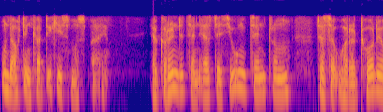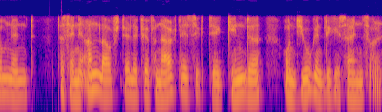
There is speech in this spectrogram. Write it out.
und auch den Katechismus bei. Er gründet sein erstes Jugendzentrum, das er Oratorium nennt, das eine Anlaufstelle für vernachlässigte Kinder und Jugendliche sein soll.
